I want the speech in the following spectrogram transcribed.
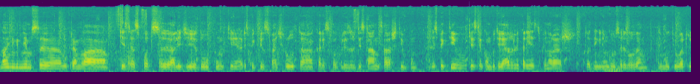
Noi ne gândim să lucrăm la chestia să poți să alege două puncte, respectiv să faci ruta, care să calculeze distanța și timpul. Respectiv, chestia combuteiajului care este pe oraș, tot ne gândim cum să rezolvăm. De multe ori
